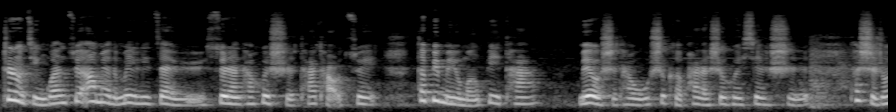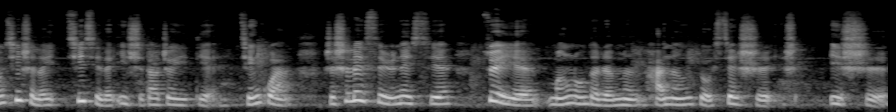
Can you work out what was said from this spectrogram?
这种景观最奥妙的魅力在于，虽然它会使他陶醉，但并没有蒙蔽他，没有使他无视可怕的社会现实。他始终清醒的、清醒的意识到这一点，尽管只是类似于那些醉眼朦胧的人们还能有现实意识。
